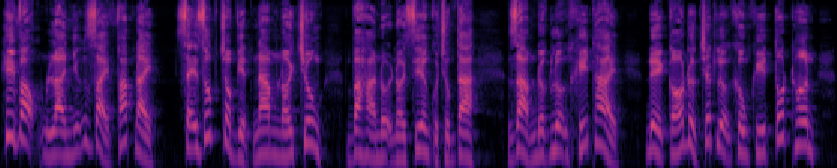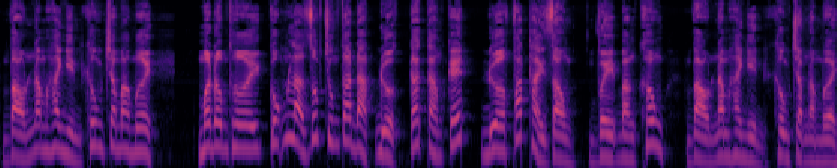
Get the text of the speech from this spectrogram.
Hy vọng là những giải pháp này sẽ giúp cho Việt Nam nói chung và Hà Nội nói riêng của chúng ta giảm được lượng khí thải để có được chất lượng không khí tốt hơn vào năm 2030 mà đồng thời cũng là giúp chúng ta đạt được các cam kết đưa phát thải dòng về bằng không vào năm 2050.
